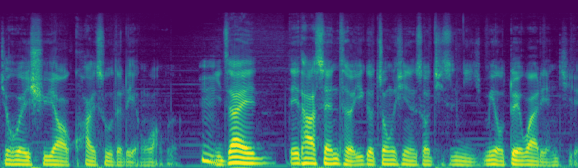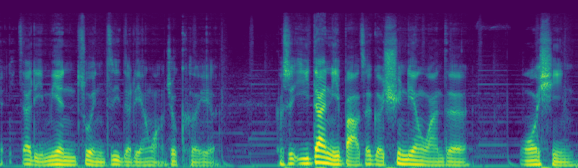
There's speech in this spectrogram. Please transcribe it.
就会需要快速的联网了。嗯，你在 data center 一个中心的时候，其实你没有对外连接，你在里面做你自己的联网就可以了。可是，一旦你把这个训练完的模型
